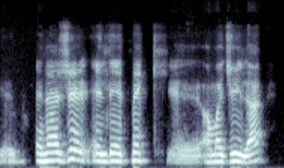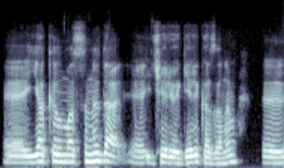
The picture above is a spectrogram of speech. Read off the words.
e, enerji elde etmek e, amacıyla e, yakılmasını da e, içeriyor geri kazanım e,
